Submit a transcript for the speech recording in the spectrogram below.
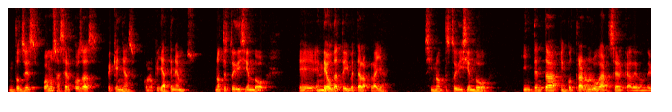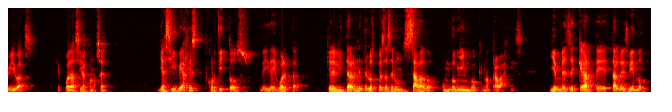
Entonces podemos hacer cosas pequeñas con lo que ya tenemos. No te estoy diciendo eh, endeudate y vete a la playa, sino te estoy diciendo intenta encontrar un lugar cerca de donde vivas que puedas ir a conocer. Y así viajes cortitos de ida y vuelta, que literalmente los puedes hacer un sábado, un domingo que no trabajes. Y en vez de quedarte tal vez viendo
